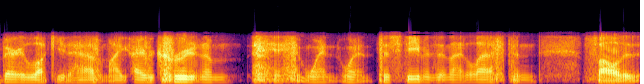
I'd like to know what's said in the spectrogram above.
very lucky to have him. I, I recruited him when went to Stevens and I left and followed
